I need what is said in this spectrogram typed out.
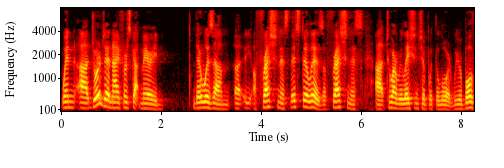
When uh, Georgia and I first got married, there was um, a, a, freshness, there still is, a freshness uh, to our relationship with the Lord. We were both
